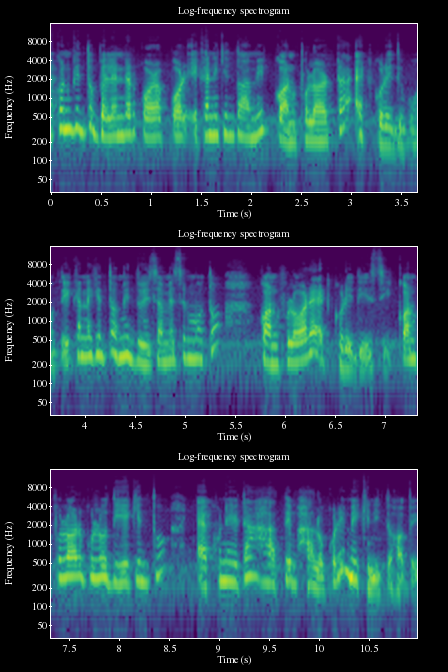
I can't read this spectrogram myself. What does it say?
এখন কিন্তু ব্লেন্ডার করার পর এখানে কিন্তু আমি কর্নফ্লাওয়ারটা অ্যাড করে দিব। তো এখানে কিন্তু আমি দুই চামচের মতো কর্নফ্লাওয়ার অ্যাড করে দিয়েছি। কর্নফ্লাওয়ারগুলো দিয়ে কিন্তু এখন এটা হাতে ভালো করে মেখে নিতে হবে।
